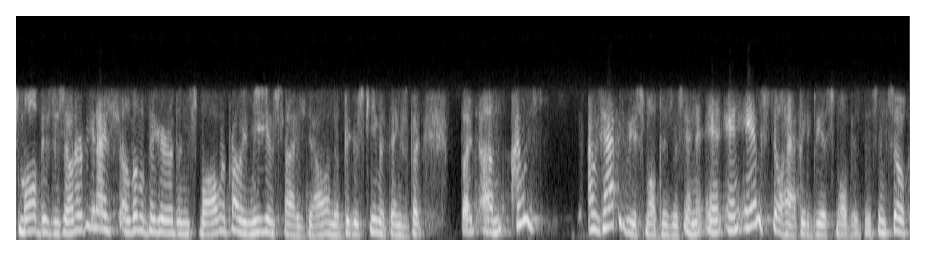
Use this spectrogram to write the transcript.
small business owner. You know, a little bigger than small. We're probably medium sized now in the bigger scheme of things. But but um, I was I was happy to be a small business and, and, and am still happy to be a small business. And so,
